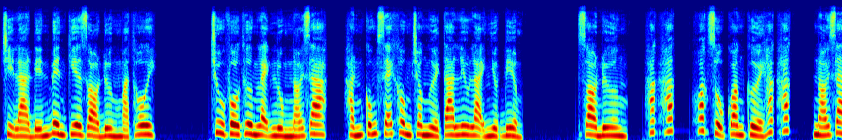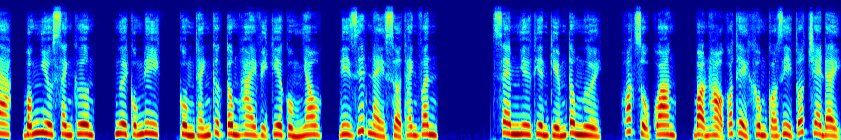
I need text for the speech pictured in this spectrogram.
chỉ là đến bên kia dò đường mà thôi. Chu vô thương lạnh lùng nói ra, hắn cũng sẽ không cho người ta lưu lại nhược điểm. Dò đường, hắc hắc, hoắc dụ quang cười hắc hắc, nói ra, bỗng nhiêu xanh cương, ngươi cũng đi, cùng thánh cực tông hai vị kia cùng nhau, đi giết này sở thanh vân. Xem như thiên kiếm tông người, hoắc dụ quang, bọn họ có thể không có gì tốt che đậy.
